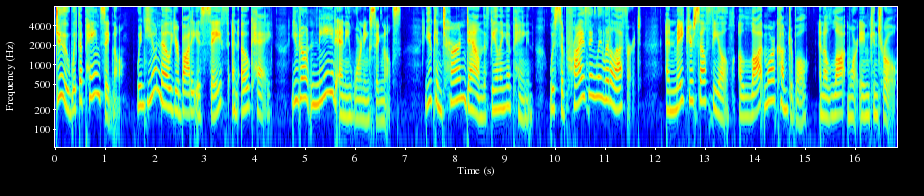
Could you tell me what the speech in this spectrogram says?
do with the pain signal. When you know your body is safe and okay, you don't need any warning signals. You can turn down the feeling of pain with surprisingly little effort and make yourself feel a lot more comfortable and a lot more in control.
